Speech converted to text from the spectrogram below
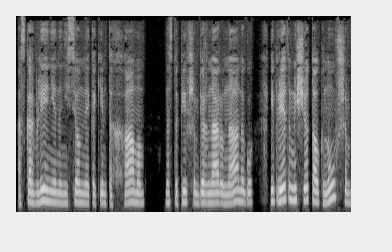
оскорбление, нанесенное каким-то хамом, наступившим Бернару на ногу и при этом еще толкнувшим,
